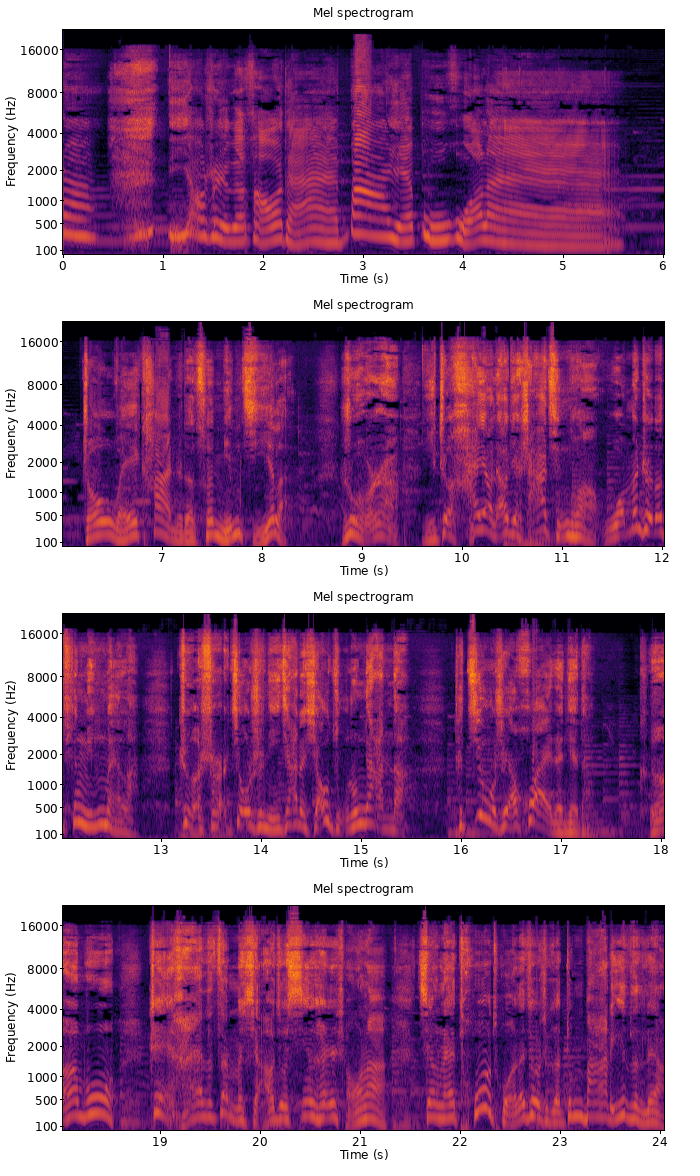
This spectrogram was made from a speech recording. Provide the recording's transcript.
啊，你要是有个好歹，妈也不活了。周围看着的村民急了。若文啊，你这还要了解啥情况？我们这都听明白了，这事儿就是你家的小祖宗干的，他就是要坏人家的。可不，这孩子这么小就心狠手辣，将来妥妥的就是个蹲巴黎子的料。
